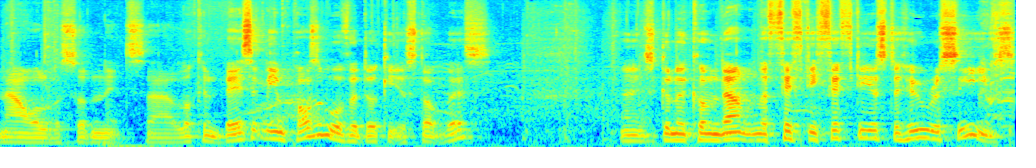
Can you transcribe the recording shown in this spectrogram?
Now all of a sudden, it's uh, looking basically impossible for Ducke to stop this. And it's going to come down to the 50-50 as to who receives.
